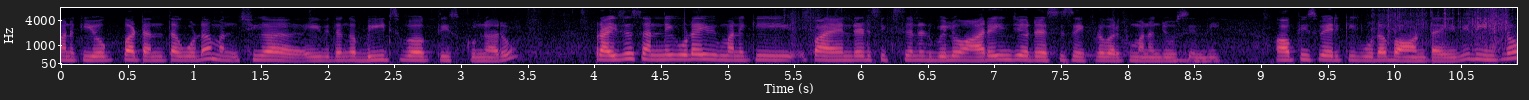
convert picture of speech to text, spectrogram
మనకి యోగ్ పాట్ అంతా కూడా మంచిగా ఈ విధంగా బీడ్స్ వర్క్ తీసుకున్నారు. ప్రైజెస్ అన్నీ కూడా ఇవి మనకి five hundred six hundred below range dresses ఇప్పటి వరకు మనం చూసింది. ఆఫీస్ వేర్కి కూడా బాగుంటాయి ఇవి. దీంట్లో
